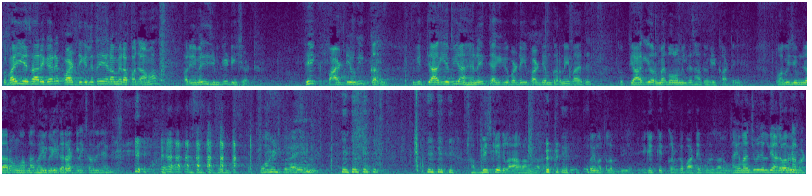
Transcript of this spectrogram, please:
तो भाई ये सारे कह रहे पार्टी के लिए थे ये रहा मेरा पजामा और ये मेरी जिम की टी शर्ट ठीक पार्टी होगी कल क्योंकि त्यागी अभी यहाँ है नहीं त्यागी के बर्थडे की पार्टी हम कर नहीं पाए थे। तो त्यागी और मैं दोनों मिलकर साथ में केक काटेंगे। तो अभी जिम जा रहा हूँ वहाँ कुछ भाई वेट कर रहे हैं कभी पॉइंट तो है। छब्बीस केक लाया आराम ज़्यादा कोई मतलब नहीं है। एक एक केक करके बांटे पूरे सारे को। हिमांशु में जल्दी आ तो जाओ अभी फटाफट।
